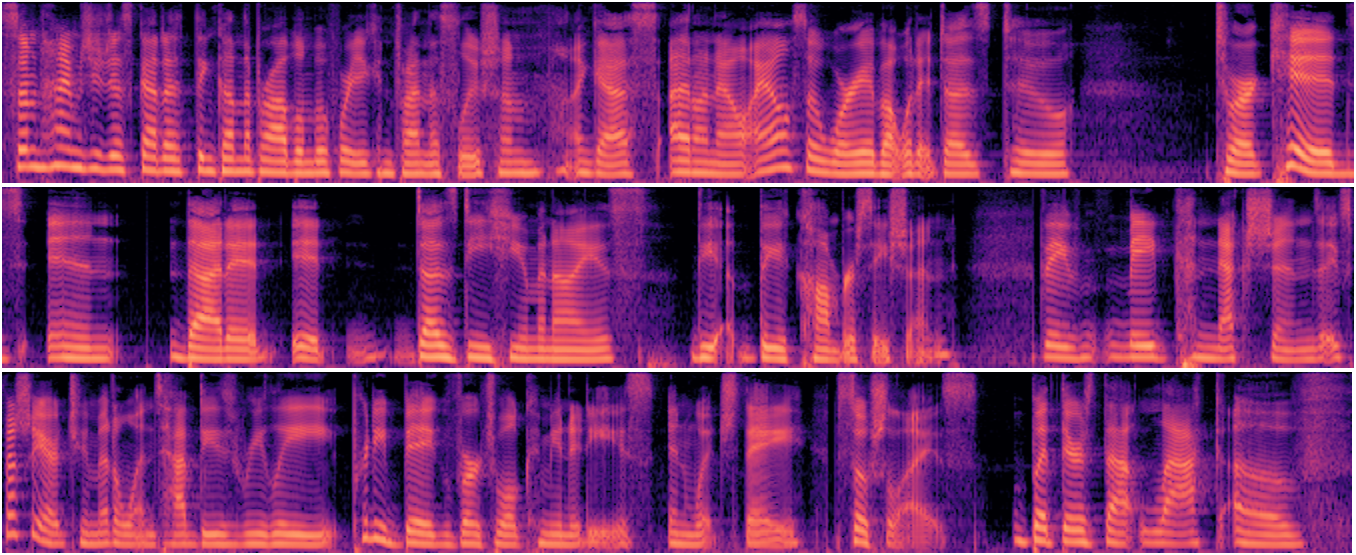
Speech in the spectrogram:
Sometimes you just got to think on the problem before you can find the solution, I guess. I don't know. I also worry about what it does to to our kids in that it it does dehumanize the the conversation they've made connections, especially our two middle ones have these really pretty big virtual communities in which they socialize. But there's that lack of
